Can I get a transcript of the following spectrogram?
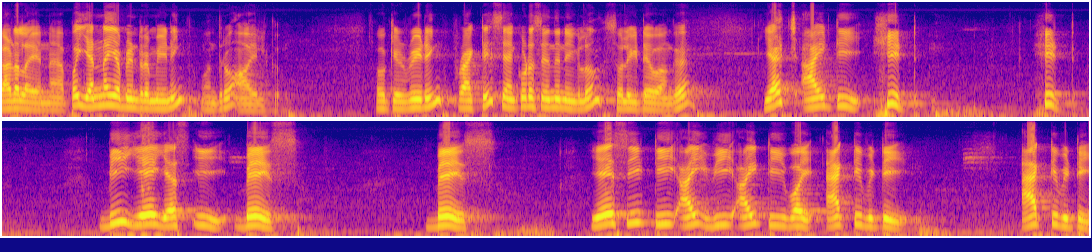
கடலை எண்ணெய். அப்போ எண்ணெய் அப்படின்ற மீனிங் வந்துடும் ஆயிலுக்கு ஓகே ரீடிங் ப்ராக்டிஸ் என் கூட சேர்ந்து நீங்களும் சொல்லிக்கிட்டே வாங்க. ஹெச்ஐடி ஹிட் ஹிட் பிஏஎஸ்இ பேஸ் பேஸ் ஏசிடிஐவிஐடிஒய் ஆக்டிவிட்டி ஆக்டிவிட்டி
